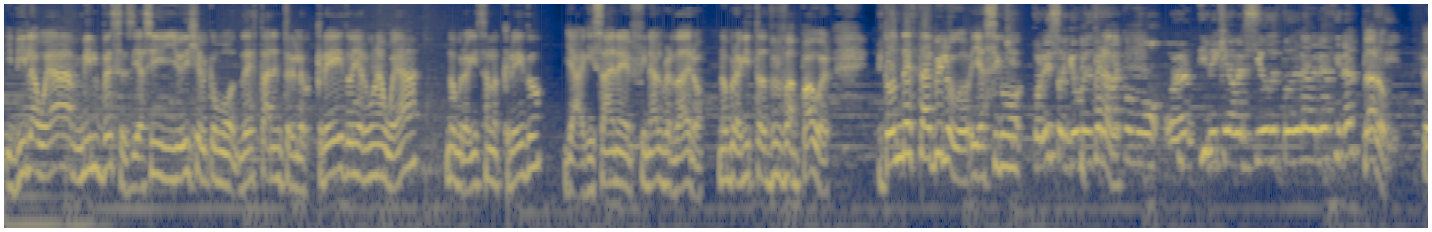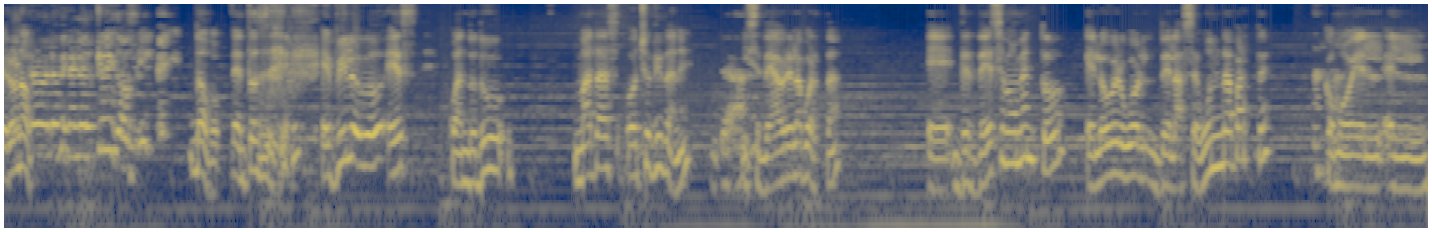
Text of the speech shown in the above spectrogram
Y vi la weá mil veces y así yo dije como debe estar entre los créditos y alguna weá. No, pero aquí están los créditos. Ya, aquí está en el final verdadero. No, pero aquí está and Power. ¿Dónde está epílogo? Y así como... Por eso yo pensaba como, bueno, tiene que haber sido después de la pelea final. pues Claro, sí. pero no. Entra La pelea final del crédito. sí. No, entonces epílogo es cuando tú matas ocho titanes Ya. y se te abre la puerta. eh, desde ese momento, el overworld de la segunda parte, como el, el-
